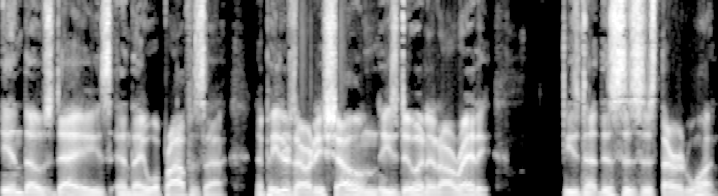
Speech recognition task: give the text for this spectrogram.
in those days and they will prophesy. Now, Peter's already shown he's doing it already. He's done, this is his third one.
